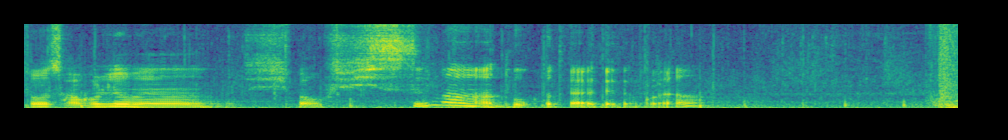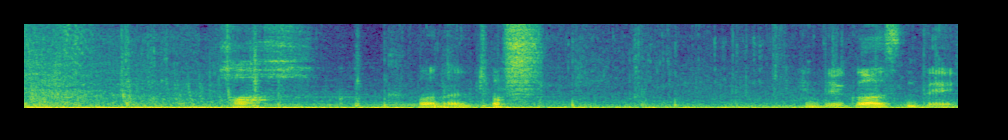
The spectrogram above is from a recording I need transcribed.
저거 잡으려면, 씨발, 혹시 히스마 녹아다야 되는 거야? 아, 그거는 좀 힘들 것 같은데.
